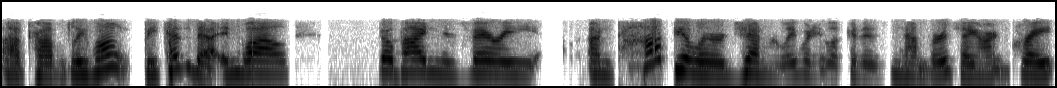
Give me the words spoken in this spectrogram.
uh, probably won't because of that. And while Joe Biden is very unpopular generally when you look at his numbers, they aren't great,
